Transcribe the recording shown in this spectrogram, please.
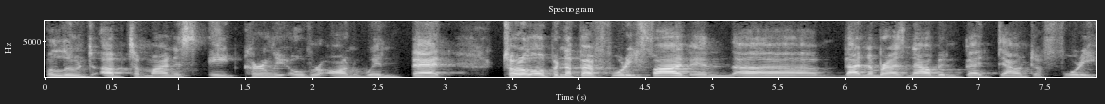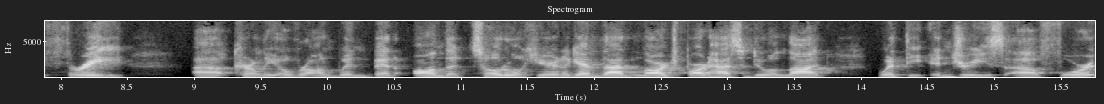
ballooned up to minus eight currently over on WynnBET. Total opened up at 45, and uh, that number has now been bet down to 43 uh, currently over on WynnBET on the total here. And again, that large part has to do a lot with the injuries uh, for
